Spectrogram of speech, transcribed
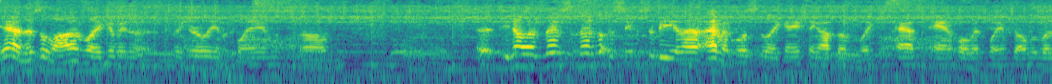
Yeah, there's a lot of like, I mean, uh, like early in flames. Um, uh, you know, there's, there's it seems to be. And I I haven't listened to like anything off the like past handful of in flames albums, but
